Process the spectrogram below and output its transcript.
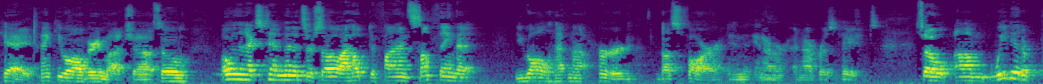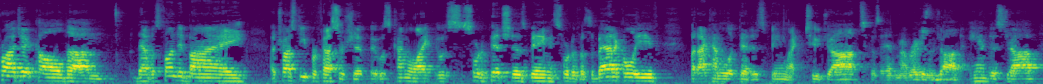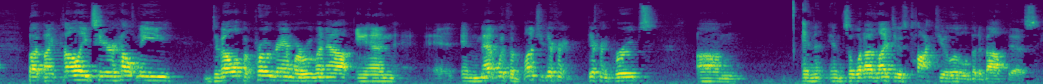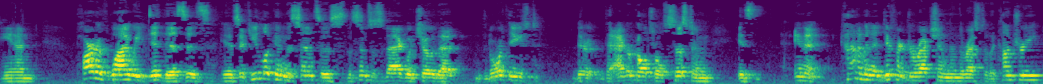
Okay, thank you all very much. Uh, so, over the next 10 minutes or so, I hope to find something that you all have not heard thus far in, in, our, in our presentations. So, um, we did a project called, um, that was funded by a trustee professorship. It was kind of like, it was sort of pitched as being sort of a sabbatical leave, but I kind of looked at it as being like two jobs because I had my regular job and this job. But my colleagues here helped me develop a program where we went out and and met with a bunch of different different groups. Um, and, and so what I'd like to do is talk to you a little bit about this. And part of why we did this is, is if you look in the census, the census of ag would show that the Northeast, the, the agricultural system is in a kind of in a different direction than the rest of the country.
